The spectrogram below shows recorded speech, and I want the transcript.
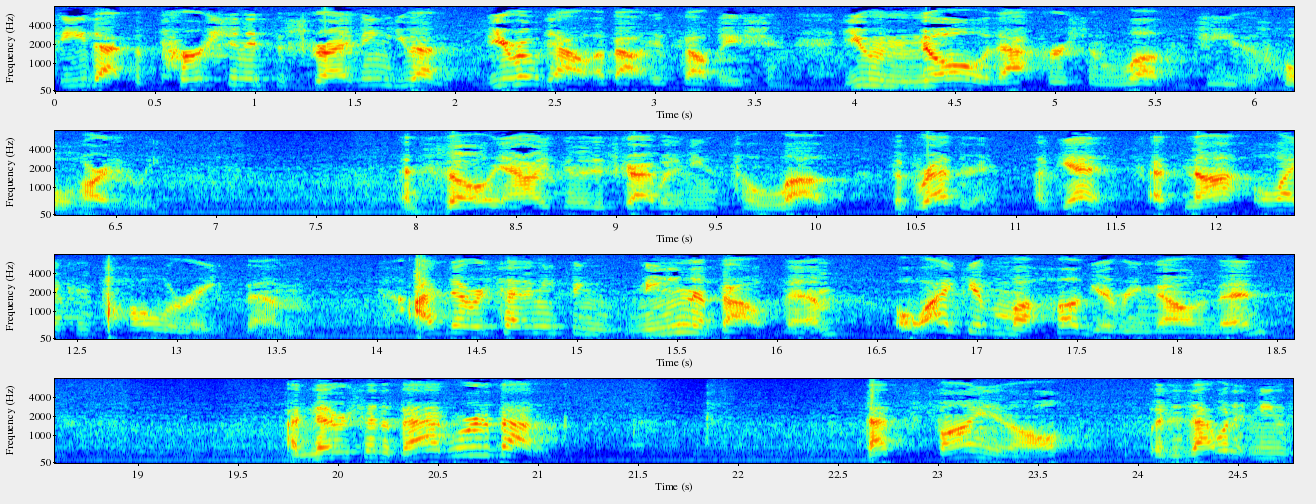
see that the person is describing, you have zero doubt about his salvation. You know that person loves Jesus wholeheartedly. And so now he's going to describe what it means to love the brethren. Again, that's not, oh, I can tolerate them. I've never said anything mean about them. Oh, I give them a hug every now and then. I've never said a bad word about them. That's fine and all, But is that what it means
